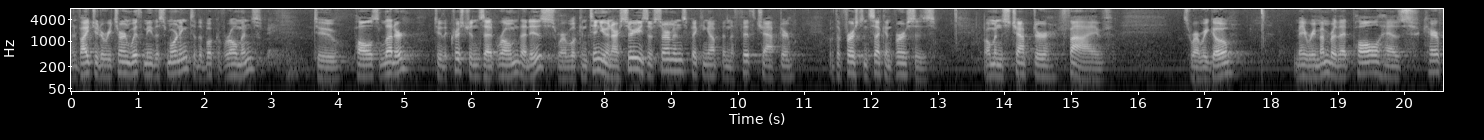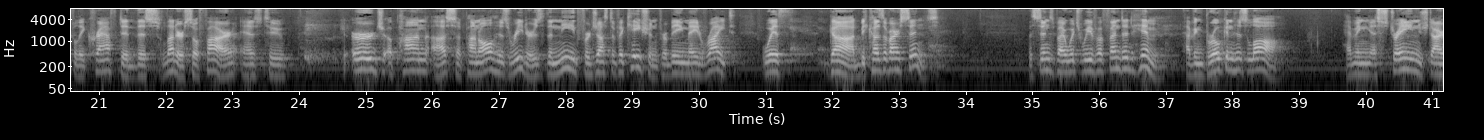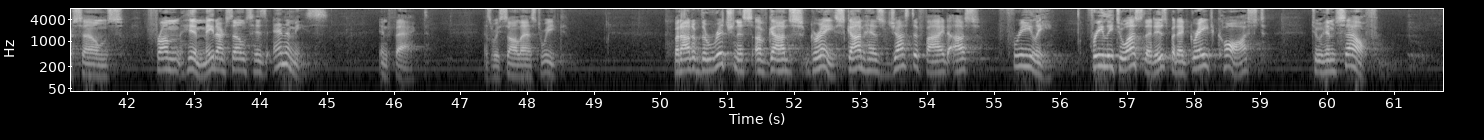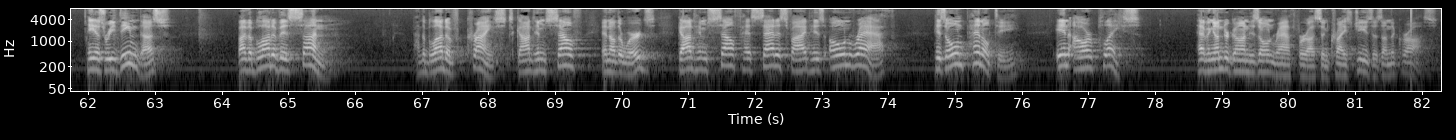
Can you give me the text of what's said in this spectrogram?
I invite you to return with me this morning to the book of Romans, to Paul's letter to the Christians at Rome, that is, where we'll continue in our series of sermons, picking up in the fifth chapter with the first and second verses. Romans chapter 5 is where we go. You may remember that Paul has carefully crafted this letter so far as to urge upon us, upon all his readers, the need for justification, for being made right with God because of our sins. The sins by which we've offended him, having broken his law, having estranged ourselves from him, made ourselves his enemies, in fact, as we saw last week. But out of the richness of God's grace, God has justified us freely. Freely to us, that is, but at great cost to Himself. He has redeemed us by the blood of His Son, by the blood of Christ. God Himself, in other words, God Himself has satisfied His own wrath, His own penalty in our place having undergone his own wrath for us in Christ Jesus on the cross.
